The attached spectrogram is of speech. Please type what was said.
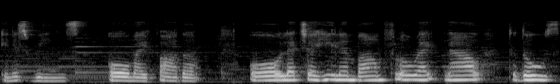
in his wings. Oh, my Father. Oh, let your healing balm flow right now to those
